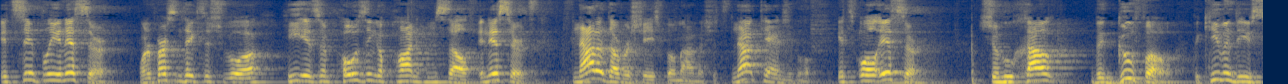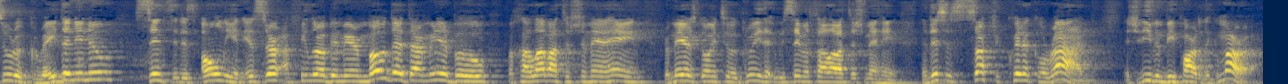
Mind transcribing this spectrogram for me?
It's simply an Isser. When a person takes a shvua, he is imposing upon himself an isser. It's not a davar sheish mamish. It's not tangible. It's all isser. Shehuchal begufo bekivan de yisura gredaninu. Since it is only an isser, afilu Rabbi Meir moda darminir bu mechalavat shemehain. Rabbi is going to agree that we say mechalavat shemehain. Now this is such a critical rod. It should even be part of the Gemara.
